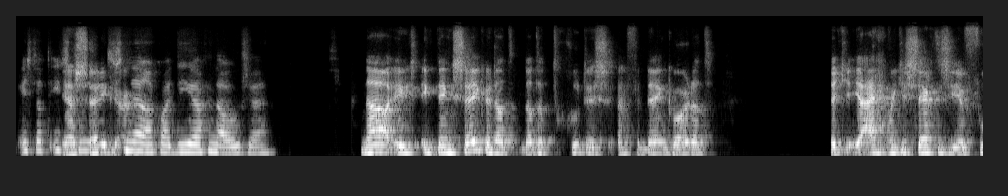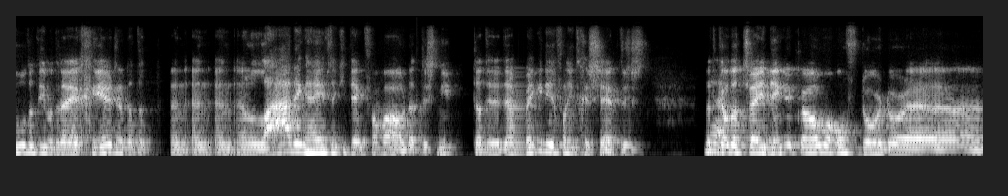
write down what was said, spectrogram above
is dat iets ja, te, te snel qua diagnose? Nou, ik, ik denk zeker dat, dat het goed is, even denken hoor, dat, dat je ja, eigenlijk wat je zegt is, je voelt dat iemand reageert en dat het een, een, een, een lading heeft dat je denkt van wauw, dat is niet, dat, dat heb ik in ieder geval niet gezegd. Dus dat kan door twee dingen komen, of door, door uh,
